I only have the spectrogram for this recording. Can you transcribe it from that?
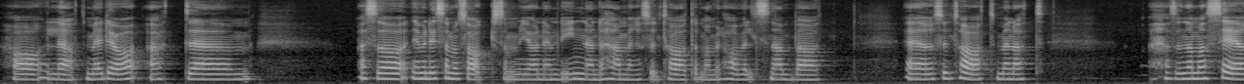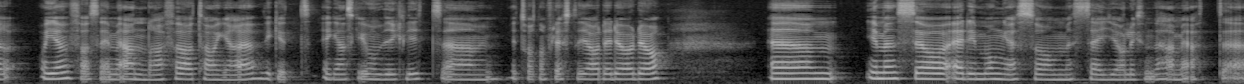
har lärt mig då att ehm, Alltså, ja men det är samma sak som jag nämnde innan, det här med resultat, att man vill ha väldigt snabba eh, resultat. Men att alltså när man ser och jämför sig med andra företagare, vilket är ganska oundvikligt. Ehm, jag tror att de flesta gör det då och då. Um, ja, men så är det många som säger liksom det här med att uh,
